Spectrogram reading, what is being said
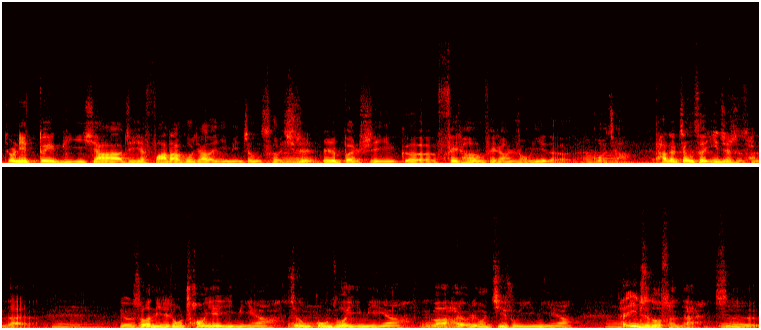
就是你对比一下这些发达国家的移民政策，其实日本是一个非常非常容易的国家，它的政策一直是存在的。嗯，比如说你这种创业移民啊，这种工作移民啊，对吧？还有这种技术移民啊，它一直都存在，是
